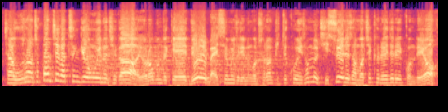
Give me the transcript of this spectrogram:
자 우선 첫 번째 같은 경우에는 제가 여러분들께 늘 말씀을 드리는 것처럼 비트코인 선물 지수에 대해서 한번 체크를 해드릴 건데요.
